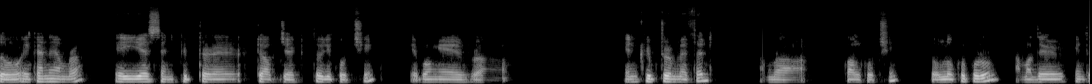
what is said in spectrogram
তো এখানে আমরা এইএস এনক্রিপ্টরের একটা অবজেক্ট তৈরি করছি এবং এর এনক্রিপ্টর মেথড আমরা কল করছি। তো লক্ষ্য করুন, আমাদের কিন্তু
